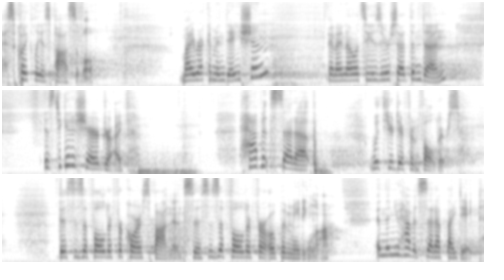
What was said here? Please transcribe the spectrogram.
as quickly as possible. My recommendation, and I know it's easier said than done, is to get a shared drive. Have it set up with your different folders. This is a folder for correspondence. This is a folder for open meeting law. And then you have it set up by date.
